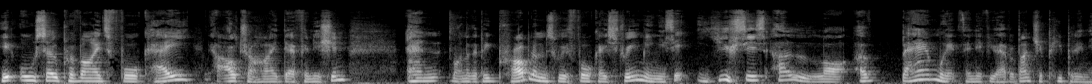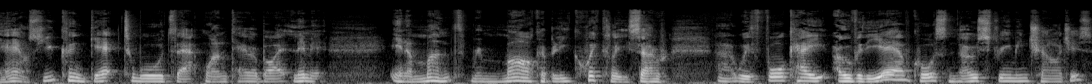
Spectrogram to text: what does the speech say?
It also provides 4K, ultra high definition and one of the big problems with 4K streaming is it uses a lot of bandwidth. And if you have a bunch of people in your house, you can get towards that one terabyte limit in a month remarkably quickly. So, uh, with 4K over the air, of course, no streaming charges.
